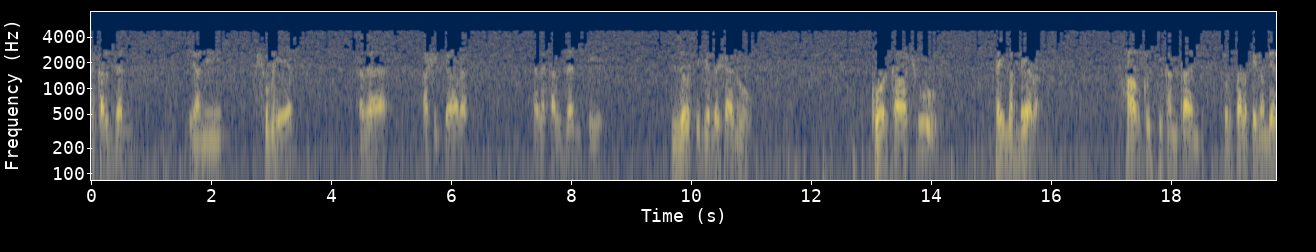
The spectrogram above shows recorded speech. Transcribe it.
تكالزن يعني شمهير. هذا أشكارة هذا كالزن في زوتي جل شانه كور كاشو پیغمبر هم كنت كان كان فرصار پیغمبر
